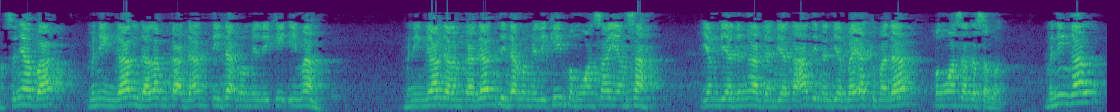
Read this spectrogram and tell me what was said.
Maksudnya apa? Meninggal dalam keadaan tidak memiliki imam. Meninggal dalam keadaan tidak memiliki penguasa yang sah. Yang dia dengar dan dia taati dan dia bayat kepada penguasa tersebut. Meninggal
